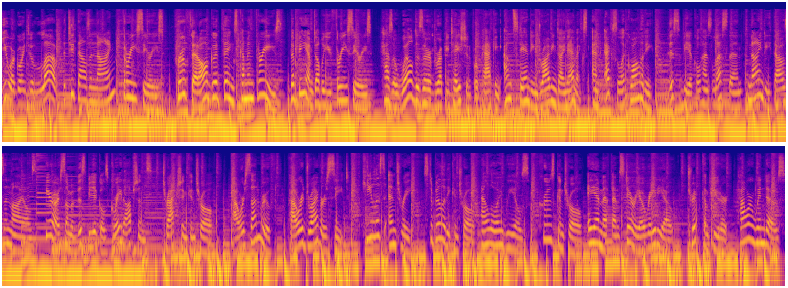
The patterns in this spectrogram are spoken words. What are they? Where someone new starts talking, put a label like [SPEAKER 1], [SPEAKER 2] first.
[SPEAKER 1] You are going to love the 2009 3 Series. Proof that all good things come in threes. The BMW 3 Series has a well deserved reputation for packing outstanding driving dynamics and excellent quality. This vehicle has less than 90,000 miles. Here are some of this vehicle's great options traction control, power sunroof, power driver's seat, keyless entry, stability control, alloy wheels, cruise control, AM FM stereo radio, trip computer, power windows.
